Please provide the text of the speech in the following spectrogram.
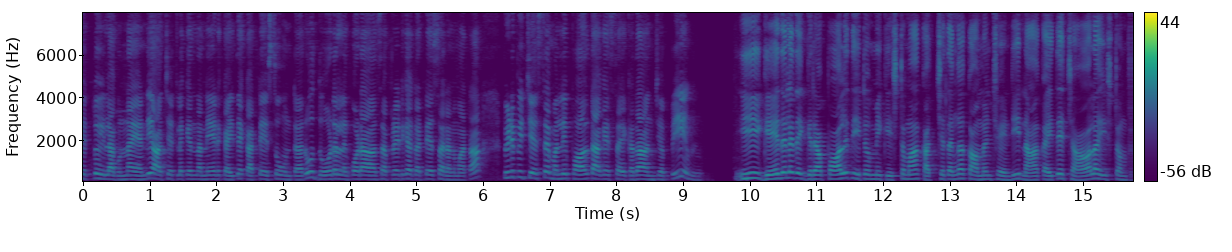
చెట్లు ఇలాగ ఉన్నాయండి ఆ చెట్ల కింద నీడకైతే కట్టేస్తూ ఉంటారు. దూడల్ని కూడా సపరేట్గా కట్టేస్తారనమాట పిడిపిచ్చేస్తే మళ్ళీ పాలు తాగేస్తాయి కదా అని చెప్పి ఈ గేదెల దగ్గర పాలు తీయటం మీకు ఇష్టమా? ఖచ్చితంగా కామెంట్ చేయండి. నాకైతే చాలా ఇష్టం ఫ్రెండ్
